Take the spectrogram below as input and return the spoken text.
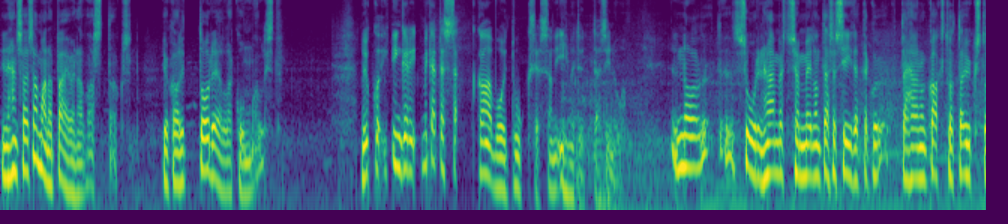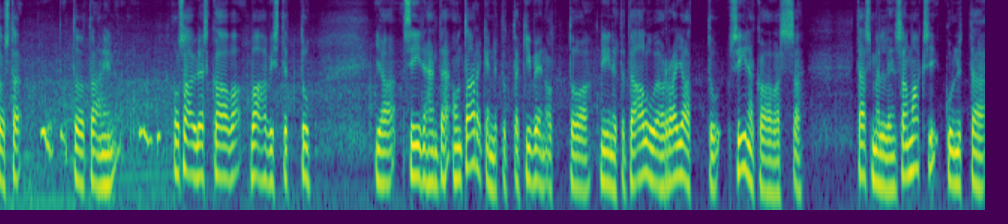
niin hän sai samana päivänä vastauksen, joka oli todella kummallista. Nyt Inkeri, mikä tässä kaavoituksessa niin ihmetyttää sinua? No suurin hämmästyshän meillä on tässä siitä, että kun tähän on 2011 tota, niin, osa yleiskaava vahvistettu ja siinähän on tarkennettu tätä kivenottoa niin, että tämä alue on rajattu siinä kaavassa täsmälleen samaksi kuin nyt tämä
